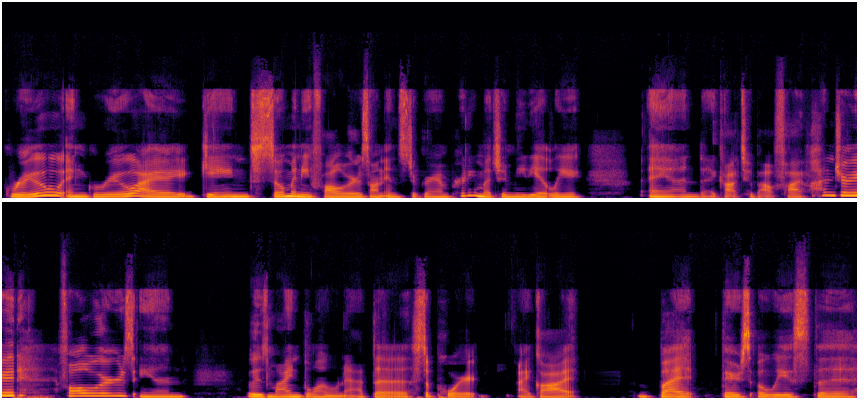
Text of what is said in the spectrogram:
grew and grew. I gained so many followers on Instagram pretty much immediately. And I got to about 500 followers and it was mind blown at the support I got. But there's always the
